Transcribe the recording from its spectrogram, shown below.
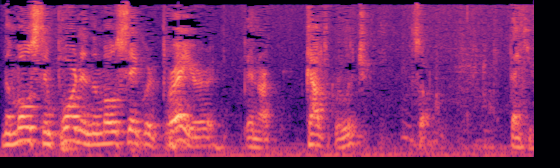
the most important and the most sacred prayer in our Catholic religion. So, thank you.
